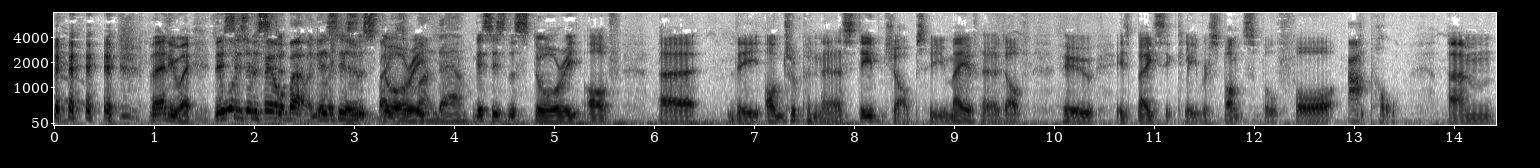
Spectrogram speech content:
but anyway, this is the sto- about? This is the story. rundown. This is the story of uh, the entrepreneur Steve Jobs, who you may have heard of, who is basically responsible for Apple, um,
